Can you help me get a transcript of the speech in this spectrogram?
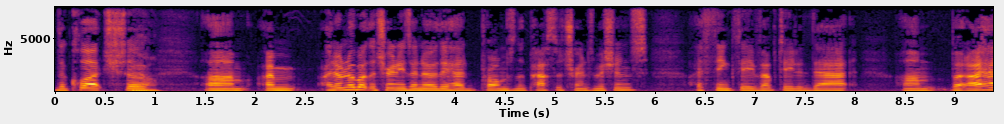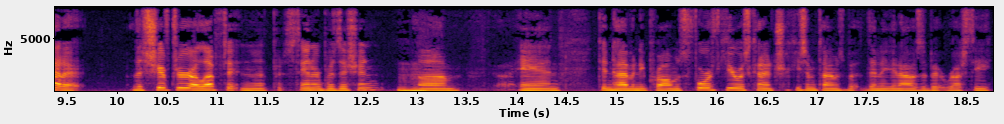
the clutch. So yeah. Um, I'm I don't know about the trainings. I know they had problems in the past with transmissions. I think they've updated that. Um, but I had a the shifter. I left it in the standard position, Mhm. um, and didn't have any problems. Fourth gear was kind of tricky sometimes, but then again I was a bit rusty.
